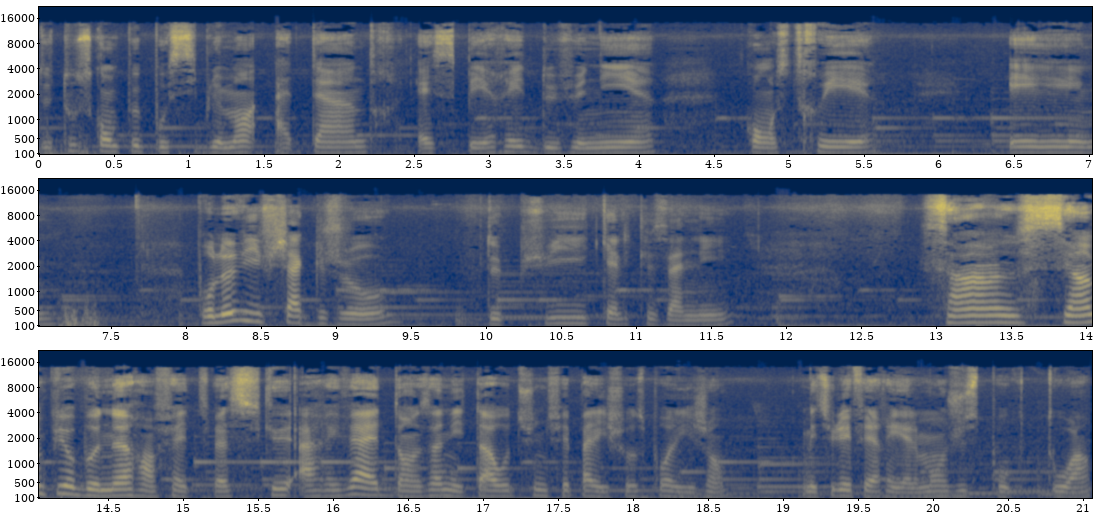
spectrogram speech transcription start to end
de tout ce qu'on peut possiblement atteindre, espérer, devenir, construire. Et pour le vivre chaque jour, depuis quelques années, c'est un, pur bonheur en fait, parce que arriver à être dans un état où tu ne fais pas les choses pour les gens, mais tu les fais réellement juste pour toi,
